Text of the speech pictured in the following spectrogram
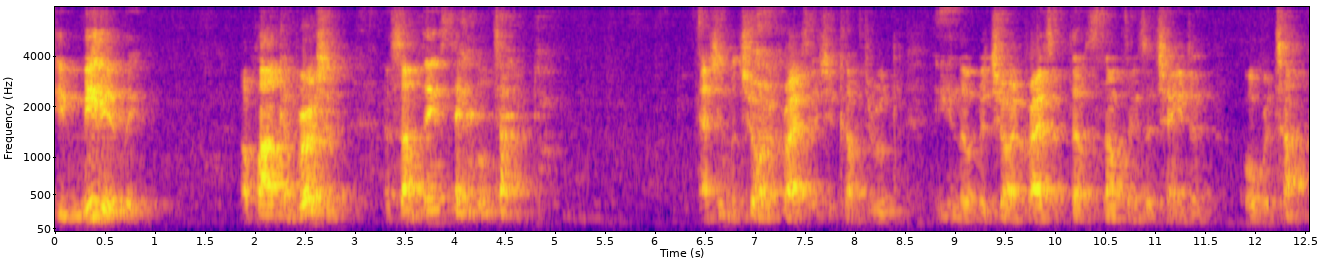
immediately upon conversion, and some things take a little time. As you mature in Christ, as you come through, you know, mature in Christ, and some things are changing over time.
